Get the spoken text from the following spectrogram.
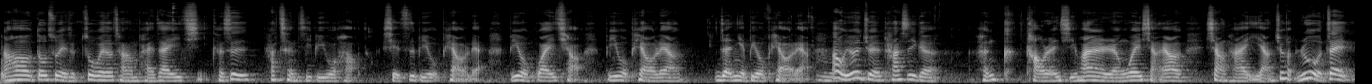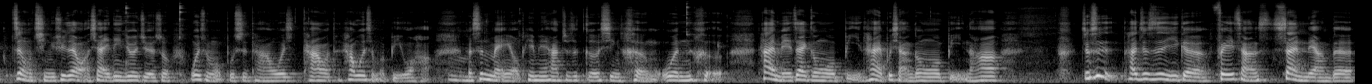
然后都所以座位都常常排在一起。可是他成绩比我好，写字比我漂亮，比我乖巧，比我漂亮，人也比我漂亮。那我就会觉得他是一个很讨人喜欢的人，我也想要像他一样。就如果在这种情绪再往下，一定就会觉得说，为什么不是他？为他他为什么比我好？可是没有，偏偏他就是个性很温和，他也没再跟我比，他也不想跟我比，然后。就是他就是一个非常善良的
